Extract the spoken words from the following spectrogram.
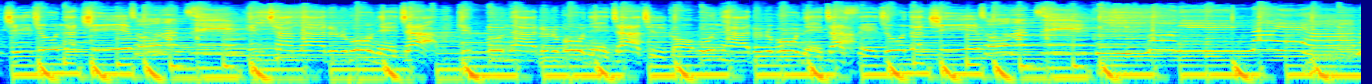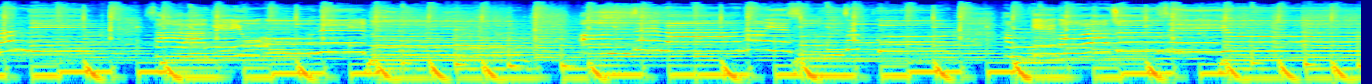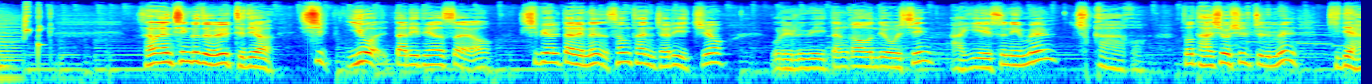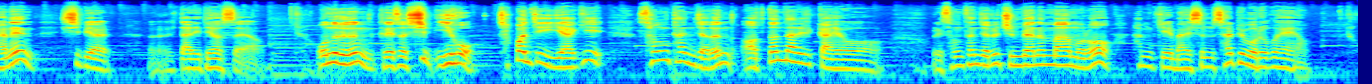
아침. 좋은 아침 힘찬 하루를 보내자. 기쁜 하루를 보내자. 즐거운 하루를 보내자. 아침. 좋은 아침 사랑하는 친구들 드디어 12월 달이 되었어요. 12월 달에는 성탄절이 있죠. 우리를 위해 이 땅 가운데 오신 아기 예수님을 축하하고 또 다시 오실 줄을 기대하는 12월 달이 되었어요. 오늘은 그래서 12호 첫 번째 이야기 성탄절은 어떤 날일까요? 우리 성탄절을 준비하는 마음으로 함께 말씀 살펴보려고 해요.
